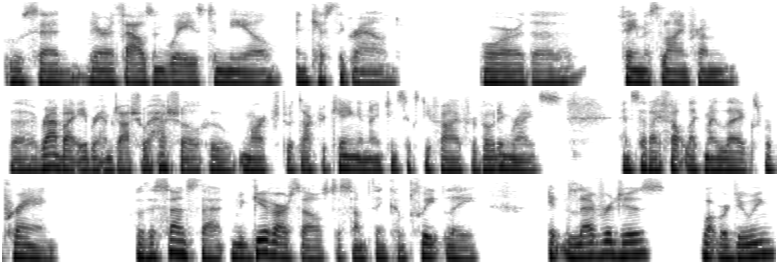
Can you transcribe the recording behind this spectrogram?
who said, There are a thousand ways to kneel and kiss the ground. Or the famous line from the Rabbi Abraham Joshua Heschel, who marched with Dr. King in 1965 for voting rights and said, I felt like my legs were praying. So the sense that we give ourselves to something completely, it leverages what we're doing,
